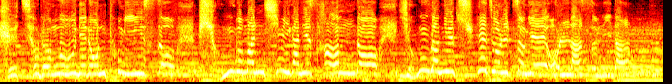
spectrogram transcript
그처럼 은혜로운 품이 있어 평범한 지휘관의 삶도 영광의 최절정에 올랐습니다.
